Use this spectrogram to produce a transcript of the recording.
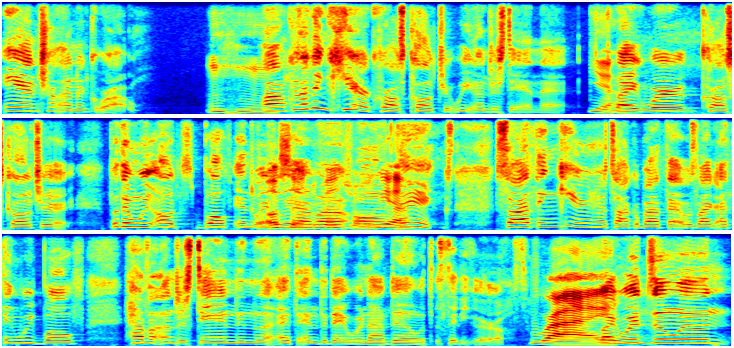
and trying to grow. Mm-hmm. Um, because I think here across culture we understand that. Yeah. Like we're cross culture, but then we all both individually have individual, our own yeah. things. So I think hearing her talk about that was like I think we both have an understanding that at the end of the day we're not done with the city girls. Right. Like we're doing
